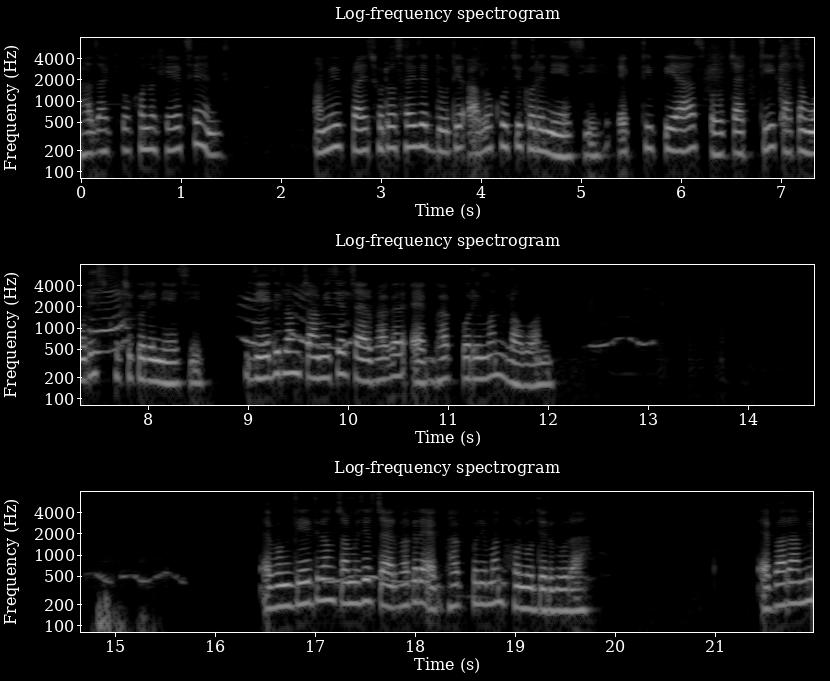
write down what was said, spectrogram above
ভাজা কি কখনো খেয়েছেন? আমি প্রায় ছোট সাইজের দুটি আলু কুচি করে নিয়েছি, একটি পেঁয়াজ ও চারটি কাঁচামরিচ কুচি করে নিয়েছি। দিয়ে দিলাম চামিচের চার ভাগের এক ভাগ পরিমাণ লবণ। এবং দিয়ে দিলাম চামচের চার ভাগের এক ভাগ পরিমাণ হলুদের গুঁড়া। এবার আমি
